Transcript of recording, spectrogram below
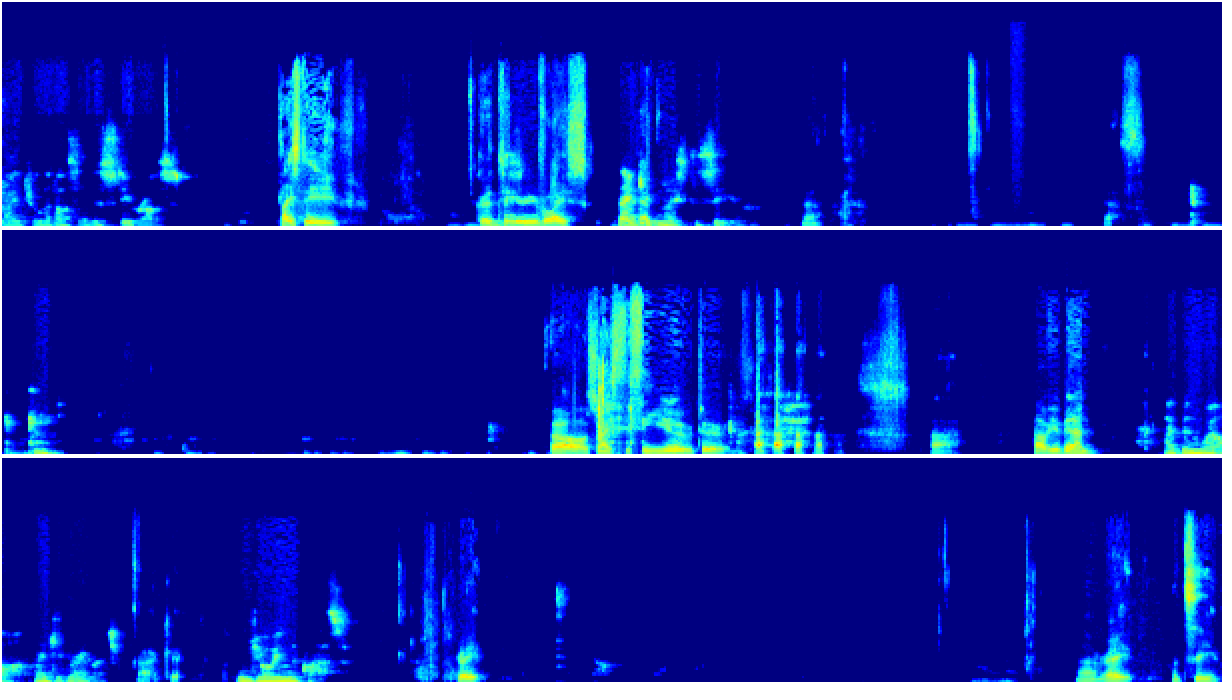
Hi, Culadasa. This is Steve Ross. Hi, Steve. Good, to hear your voice. Thank you. Nice to see you. Yeah. Yes. oh, it's nice to see you too. Ah. How have you been? I've been well. Thank you very much. Ah, okay. Enjoying the class. Great. All right, let's see.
